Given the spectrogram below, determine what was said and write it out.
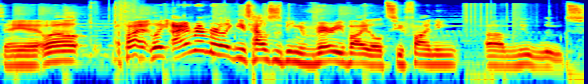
Dang it. Well, if I... Like, I remember, like, these houses being very vital to finding um, new loot.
